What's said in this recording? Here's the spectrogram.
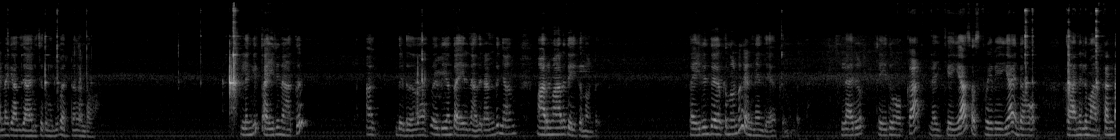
എണ്ണയ്ക്ക് അത് ചാലിച്ചതുപോലെ പുരട്ടുക കണ്ടോ? അല്ലെങ്കിൽ തൈരിനകത്ത് ഇതിടുക ഇത് ഞാൻ തൈരിനകത്ത് രണ്ടും ഞാൻ മാറി മാറി തേക്കുന്നുണ്ട്. തൈരും ചേർക്കുന്നുണ്ട് എണ്ണയും ചേർക്കുന്നുണ്ട്. എല്ലാവരും ചെയ്ത് നോക്കുക ലൈക്ക് ചെയ്യുക സബ്സ്ക്രൈബ് ചെയ്യുക. എന്റെ ചാനൽ മറക്കണ്ട.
